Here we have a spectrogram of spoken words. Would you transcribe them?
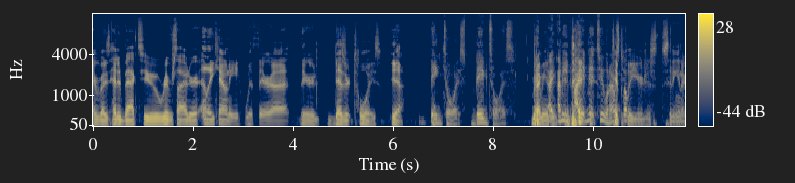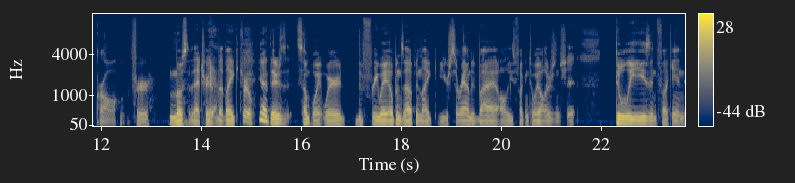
everybody's headed back to Riverside or LA County with their uh their desert toys yeah Big toys, big toys. but I mean I, I mean, I admit too when I was typically you're just sitting in a crawl for most of that trip Yeah. but like true. yeah, there's some point where the freeway opens up and like you're surrounded by all these fucking toy haulers and shit. Dualies and fucking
